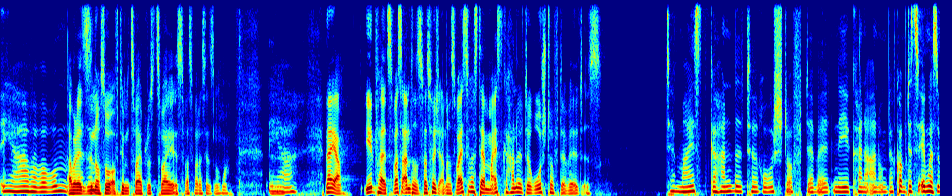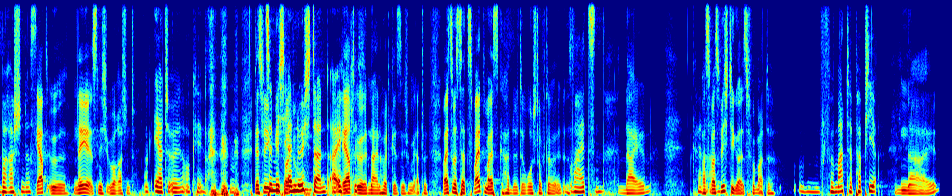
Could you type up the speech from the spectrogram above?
Ja, aber warum? Aber Also, sind noch so auf dem 2 plus 2 ist. Was war das jetzt nochmal? Äh, Ja, Naja, jedenfalls, was anderes, was völlig anderes. Weißt du, was der meistgehandelte Rohstoff der Welt ist? Der meist gehandelte Rohstoff der Welt. Nee, keine Ahnung. Da kommt jetzt irgendwas Überraschendes. Erdöl. Nee, ist nicht überraschend. Okay, Erdöl, okay. Deswegen Ziemlich ernüchternd um eigentlich. Erdöl. Nein, heute geht es nicht um Erdöl. Weißt du, was der zweitmeist gehandelte Rohstoff der Welt ist? Weizen. Nein. Keine Was, was Ahnung. wichtiger ist für Mathe? Für Mathe, Papier. Nein.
